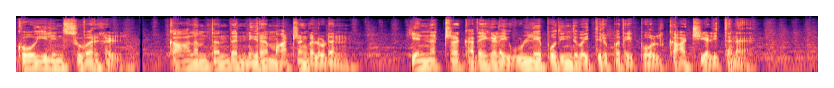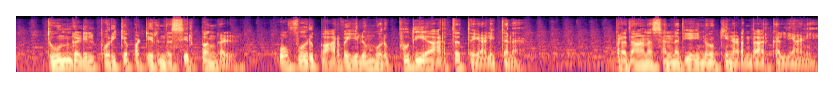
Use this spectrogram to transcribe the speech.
கோயிலின் சுவர்கள் காலம் தந்த நிற மாற்றங்களுடன் எண்ணற்ற கதைகளை உள்ளே பொதிந்து வைத்திருப்பதைப் போல் காட்சியளித்தன. தூண்களில் பொறிக்கப்பட்டிருந்த சிற்பங்கள் ஒவ்வொரு பார்வையிலும் ஒரு புதிய அர்த்தத்தை அளித்தன. பிரதான சன்னதியை நோக்கி நடந்தார் கல்யாணி.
